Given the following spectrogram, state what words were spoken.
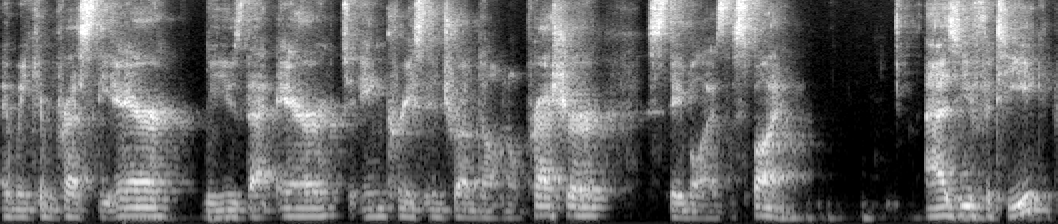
and we compress the air. We use that air to increase intra abdominal pressure, stabilize the spine. As you fatigue,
